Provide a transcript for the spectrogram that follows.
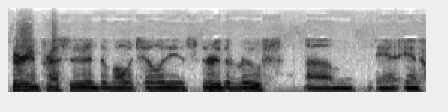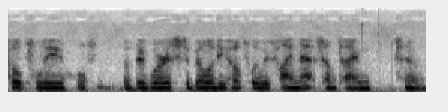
very impressive. The volatility is through the roof, um, and, and hopefully, we'll, the big word is stability. Hopefully, we find that sometime soon.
